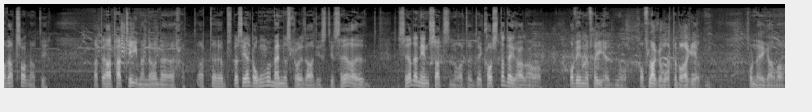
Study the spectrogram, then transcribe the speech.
har vært sånn at, de, at det har tatt tid. Men det, er- at, at eh, spesielt unge mennesker i dag, de, de, ser, eh, de ser den innsatsen og at det, det koster den gangen å, å vinne friheten og, og flagget vårt tilbake igjen. Som det en gang var.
